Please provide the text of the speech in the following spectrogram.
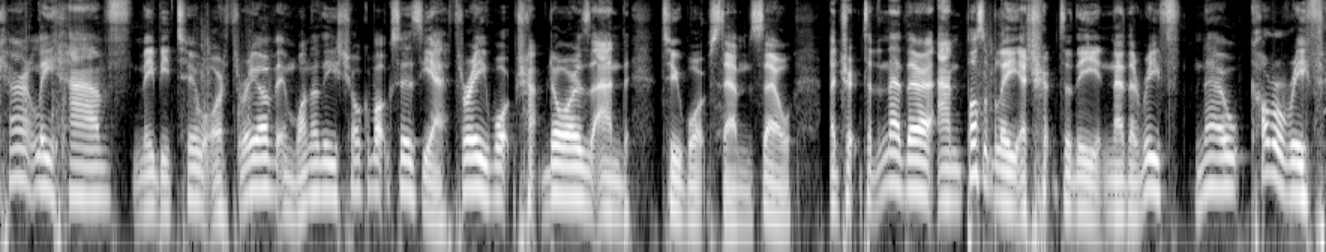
currently have maybe two or three of in one of these shulker boxes. Yeah, three warp trapdoors and two warp stems. So a trip to the nether, and possibly a trip to the nether reef. No, coral reef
